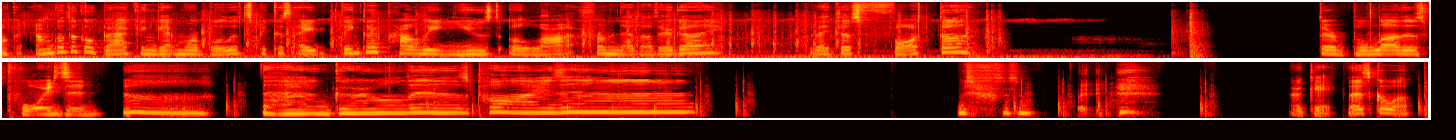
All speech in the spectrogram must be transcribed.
Okay, I'm gonna go back and get more bullets because I think I probably used a lot from that other guy that I just fought the. Their blood is poison. that girl is poison. okay, let's go up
